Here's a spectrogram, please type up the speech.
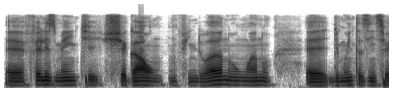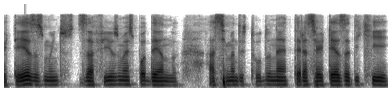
é, felizmente, chegar a um, um, fim do ano, um ano é, de muitas incertezas, muitos desafios, mas podendo, acima de tudo, né, ter a certeza de que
